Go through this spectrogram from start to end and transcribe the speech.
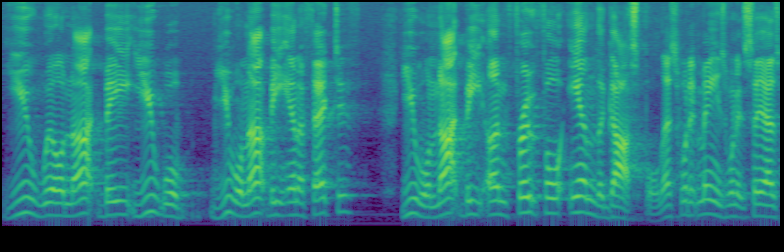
you will not be, you will, you will not be ineffective. You will not be unfruitful in the gospel. That's what it means when it says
